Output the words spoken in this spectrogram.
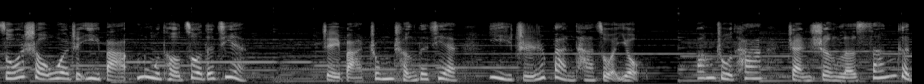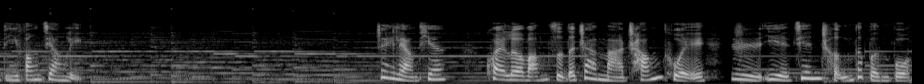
左手握着一把木头做的剑，这把忠诚的剑一直伴他左右，帮助他战胜了三个地方将领。这两天，快乐王子的战马长腿日夜兼程的奔波，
